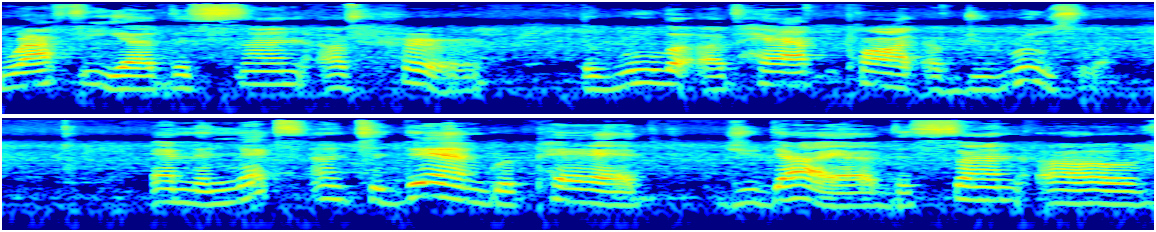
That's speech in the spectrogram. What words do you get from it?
Raphael, the son of Hur, the ruler of half part of Jerusalem. And the next unto them repaired Judaiah, the son of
